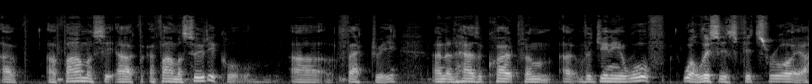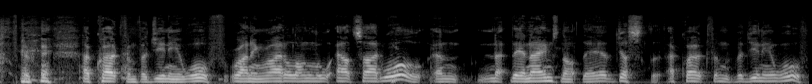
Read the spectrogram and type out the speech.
a, a pharmacy, a, pharmaceutical uh, factory, and it has a quote from uh, Virginia Woolf. Well, this is Fitzroy, after a quote from Virginia Woolf running right along the outside wall, and their name's not there, just a quote from Virginia Woolf.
